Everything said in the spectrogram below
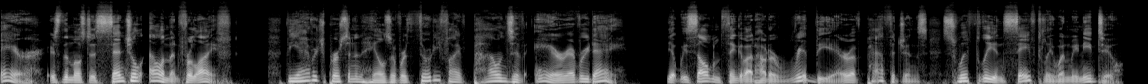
air is the most essential element for life. The average person inhales over 35 pounds of air every day. Yet we seldom think about how to rid the air of pathogens swiftly and safely when we need to.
